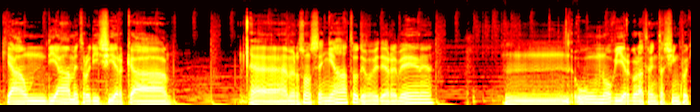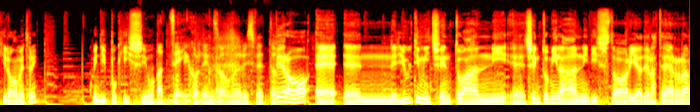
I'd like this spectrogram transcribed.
che ha un diametro di circa. eh, me lo sono segnato, devo vedere bene. Mm, 1,35 km. Quindi pochissimo. Bazzecole, insomma, rispetto. Però è eh, negli ultimi 100 anni, eh, 100.000 anni di storia della Terra,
